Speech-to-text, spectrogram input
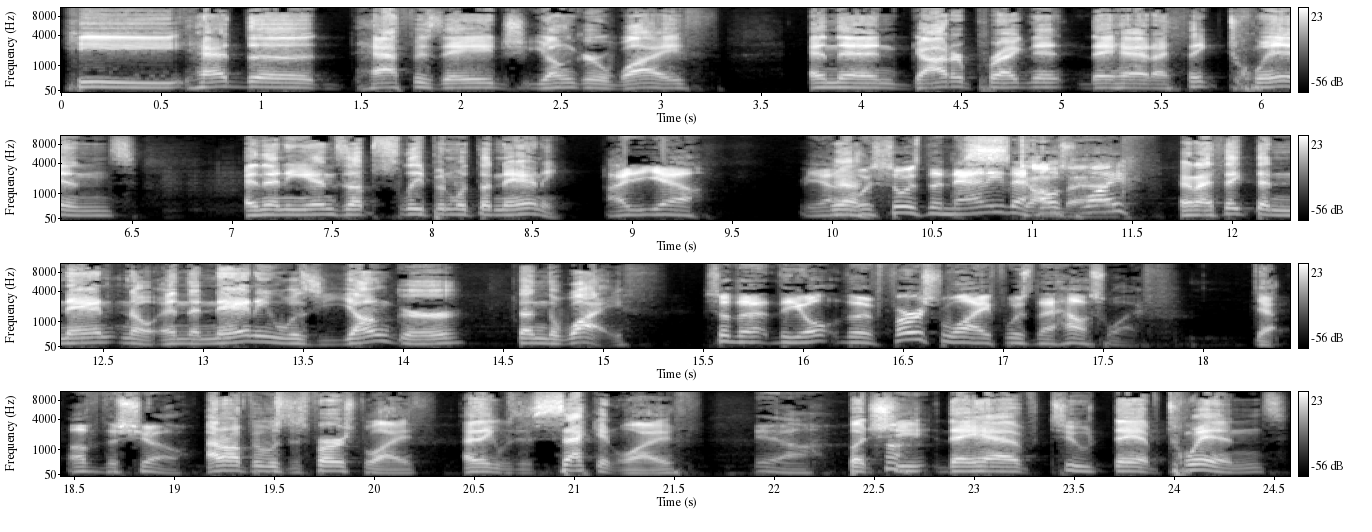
he had the half his age younger wife, and then got her pregnant. They had, I think, twins, and then he ends up sleeping with the nanny. I, yeah, yeah. Yeah. Was- So is the nanny the housewife? And I think the nan no, and the nanny was younger than the wife. So the the the first wife was the housewife. Yeah. of the show. I don't know if it was his first wife. I think it was his second wife. Yeah. But she, they have two, they have twins,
